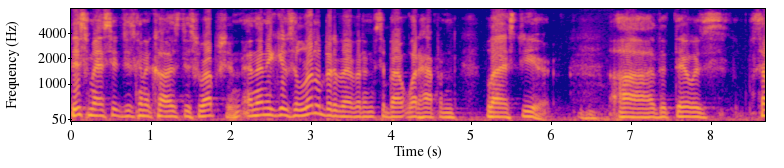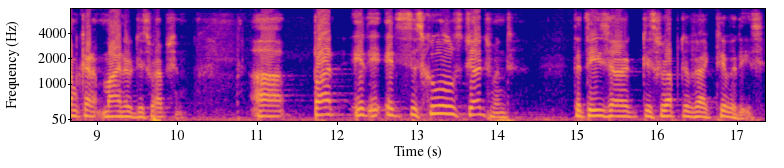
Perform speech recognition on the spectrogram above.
This message is going to cause disruption. And then he gives a little bit of evidence about what happened last year, uh, that there was some kind of minor disruption. Uh, but it, it, it's the school's judgment that these are disruptive activities.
